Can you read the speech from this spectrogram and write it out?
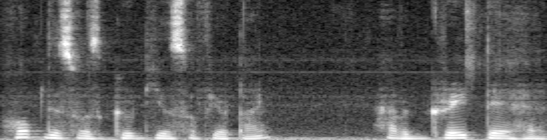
Hope this was good use of your time. Have a great day ahead.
